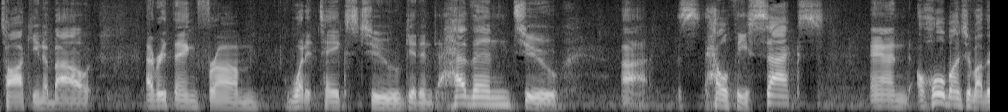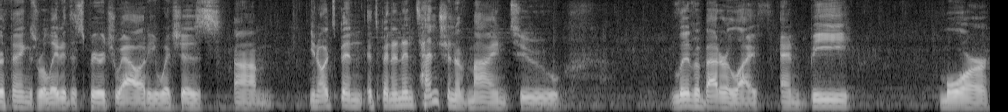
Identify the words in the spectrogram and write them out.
talking about everything from what it takes to get into heaven to uh, healthy sex and a whole bunch of other things related to spirituality which is um, you know it's been it's been an intention of mine to live a better life and be more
